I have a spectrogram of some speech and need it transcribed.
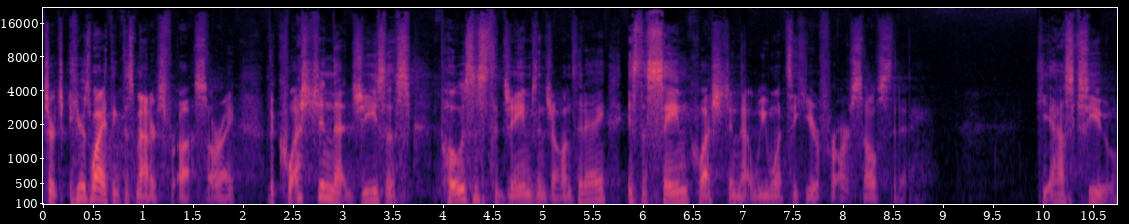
church, here's why I think this matters for us, all right? The question that Jesus poses to James and John today is the same question that we want to hear for ourselves today. He asks you,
